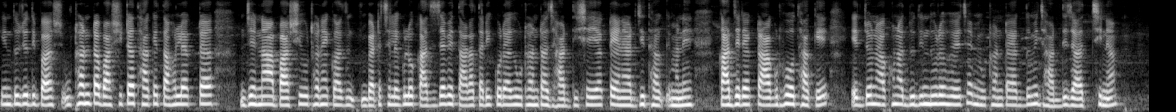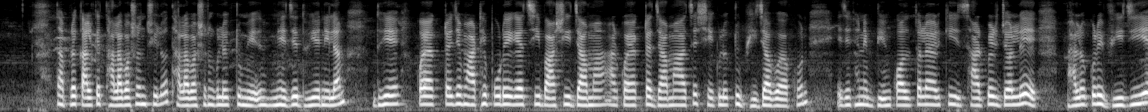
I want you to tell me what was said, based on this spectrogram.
কিন্তু যদি বাস, উঠানটা বাসিটা থাকে তাহলে একটা যে না, বাসি উঠানে কাজ, ব্যাটা ছেলেগুলো কাজে যাবে, তাড়াতাড়ি করে আগে উঠানটা ঝাড় দিই। সেই একটা এনার্জি থাকে মানে কাজের একটা আগ্রহ থাকে। এর জন্য এখন আর দুদিন ধরে হয়েছে, আমি উঠানটা একদমই ঝাড় দিয়ে যাচ্ছি না। তারপরে কালকে থালা বাসন ছিল, থালা বাসনগুলো একটু মেজে ধুয়ে নিলাম। ধুয়ে কয়েকটা যে মাঠে পড়ে গেছি, বাসি জামা আর কয়েকটা জামা আছে, সেগুলো একটু ভিজাবো এখন। এই যেখানে কলতলায় আর কি সার্ফের জলে ভালো করে ভিজিয়ে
